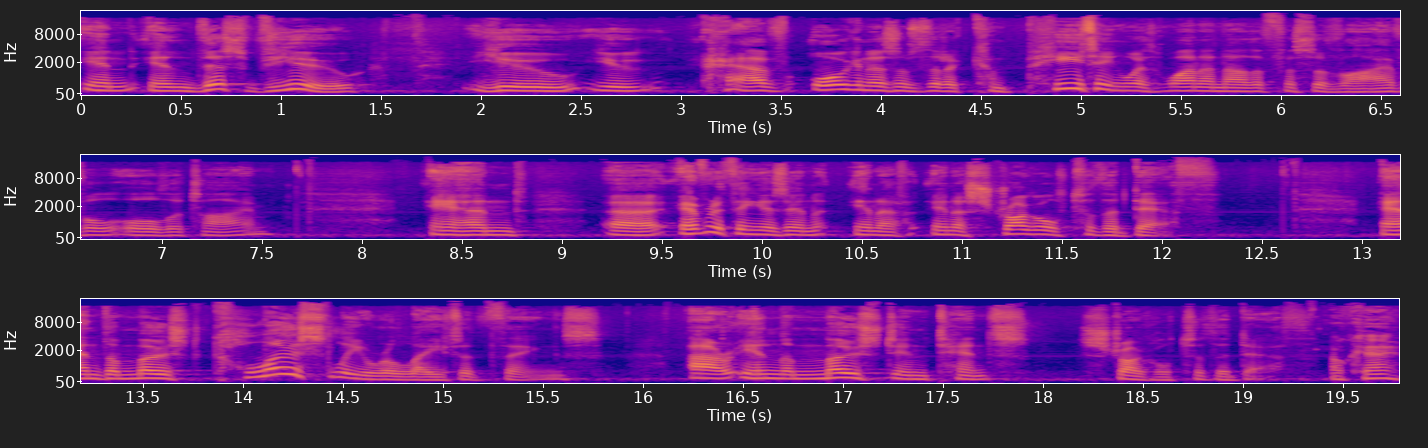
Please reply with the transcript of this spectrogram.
in, in this view, you, you have organisms that are competing with one another for survival all the time, and uh, everything is in, in, a, in a struggle to the death. And the most closely related things are in the most intense struggle to the death. Okay.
